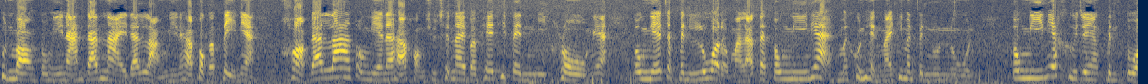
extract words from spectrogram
คุณมองตรงนี้นะด้านในด้านหลังนี้นะคะ ปกติเนี่ยขอบด้านล่างตรงนี้นะคะ ของชุดชั้นในประเภทที่เป็นมีโครงเนี่ยตรงนี้จะเป็นลวดออกมาแล้ว แต่ตรงนี้เนี่ยมันคุณเห็นไหมที่มันเป็นนูนๆ ตรงนี้เนี่ยคือจะยังเป็นตัว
